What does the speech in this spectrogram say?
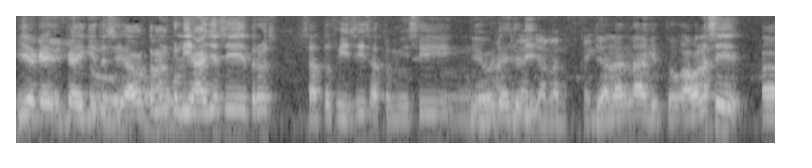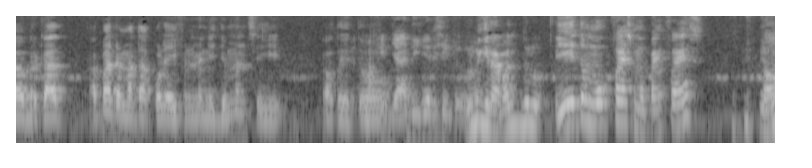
Iya kayak Kayak gitu. gitu sih. Teman kuliah aja sih terus satu visi satu misi ya udah jadi jalan kayak jalan lah gitu awalnya sih eh, berkat apa ada mata kuliah event management sih waktu itu Makin jadinya di situ. Lu bikin apa dulu? iya itu mukfest mupeng fest Oh,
